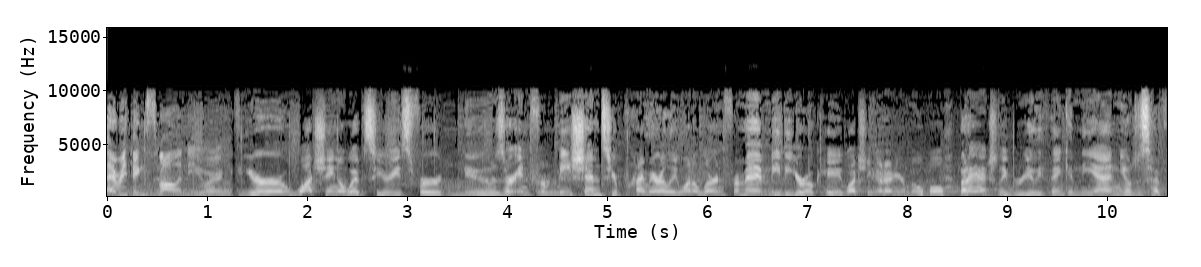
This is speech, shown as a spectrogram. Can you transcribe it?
Everything's small in New York. If you're watching a web series for news or information, so you primarily want to learn from it, maybe you're okay watching it on your mobile. But I actually really think in the end, you'll just have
